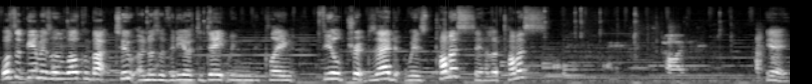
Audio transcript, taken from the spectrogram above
What's up gamers and welcome back to another video. Today we're going to be playing Field Trip Z with Thomas. Say hello Thomas. Hi. Yay.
